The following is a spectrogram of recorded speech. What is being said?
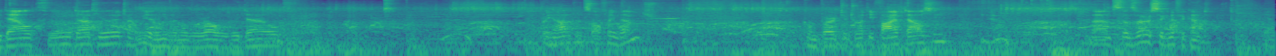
We dealt to that unit, and we even overall, we dealt 300 something damage compared to 25,000. Yeah, that's, that's very significant. Yeah,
